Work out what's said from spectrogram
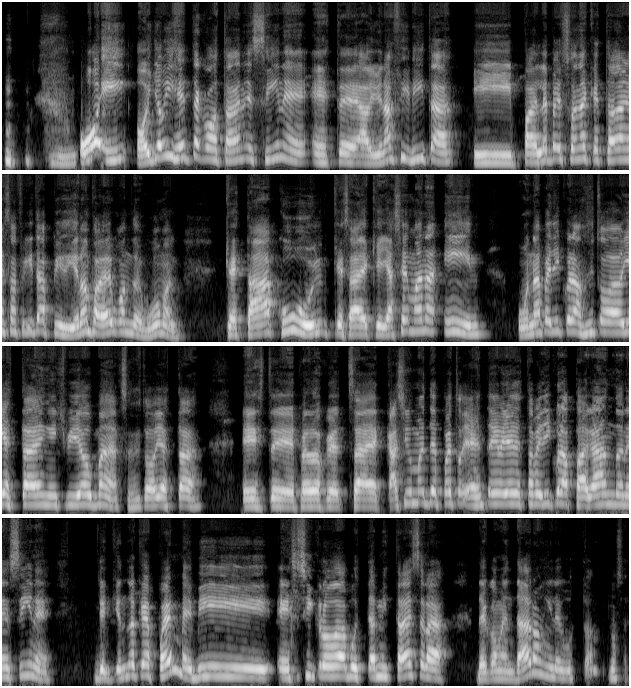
Hoy, hoy yo vi gente cuando estaba en el cine, este, había una filita y un par de personas que estaban en esa filita pidieron para ver Wonder Woman, que estaba cool, que sabe que ya semana in, una película, no sé si todavía está en HBO Max, no sé si todavía está, este, pero que ¿sabes? casi un mes después todavía hay gente que veía esta película pagando en el cine. Yo entiendo que después, maybe ese ciclo de amistades se la recomendaron y le gustó, no sé.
